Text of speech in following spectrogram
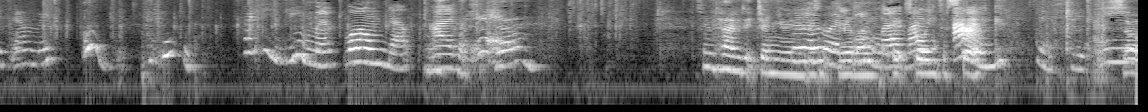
Oh, I can do my phone now. And press it down. Sometimes it genuinely doesn't feel like it's going to stick. So-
